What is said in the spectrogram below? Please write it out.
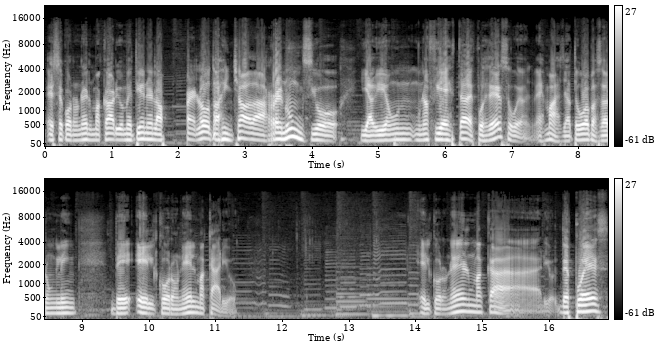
ese coronel Macario me tiene las pelotas hinchadas, renuncio. Y había una fiesta después de eso, Es más, ya te voy a pasar un link de El Coronel Macario. El Coronel Macario. Después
